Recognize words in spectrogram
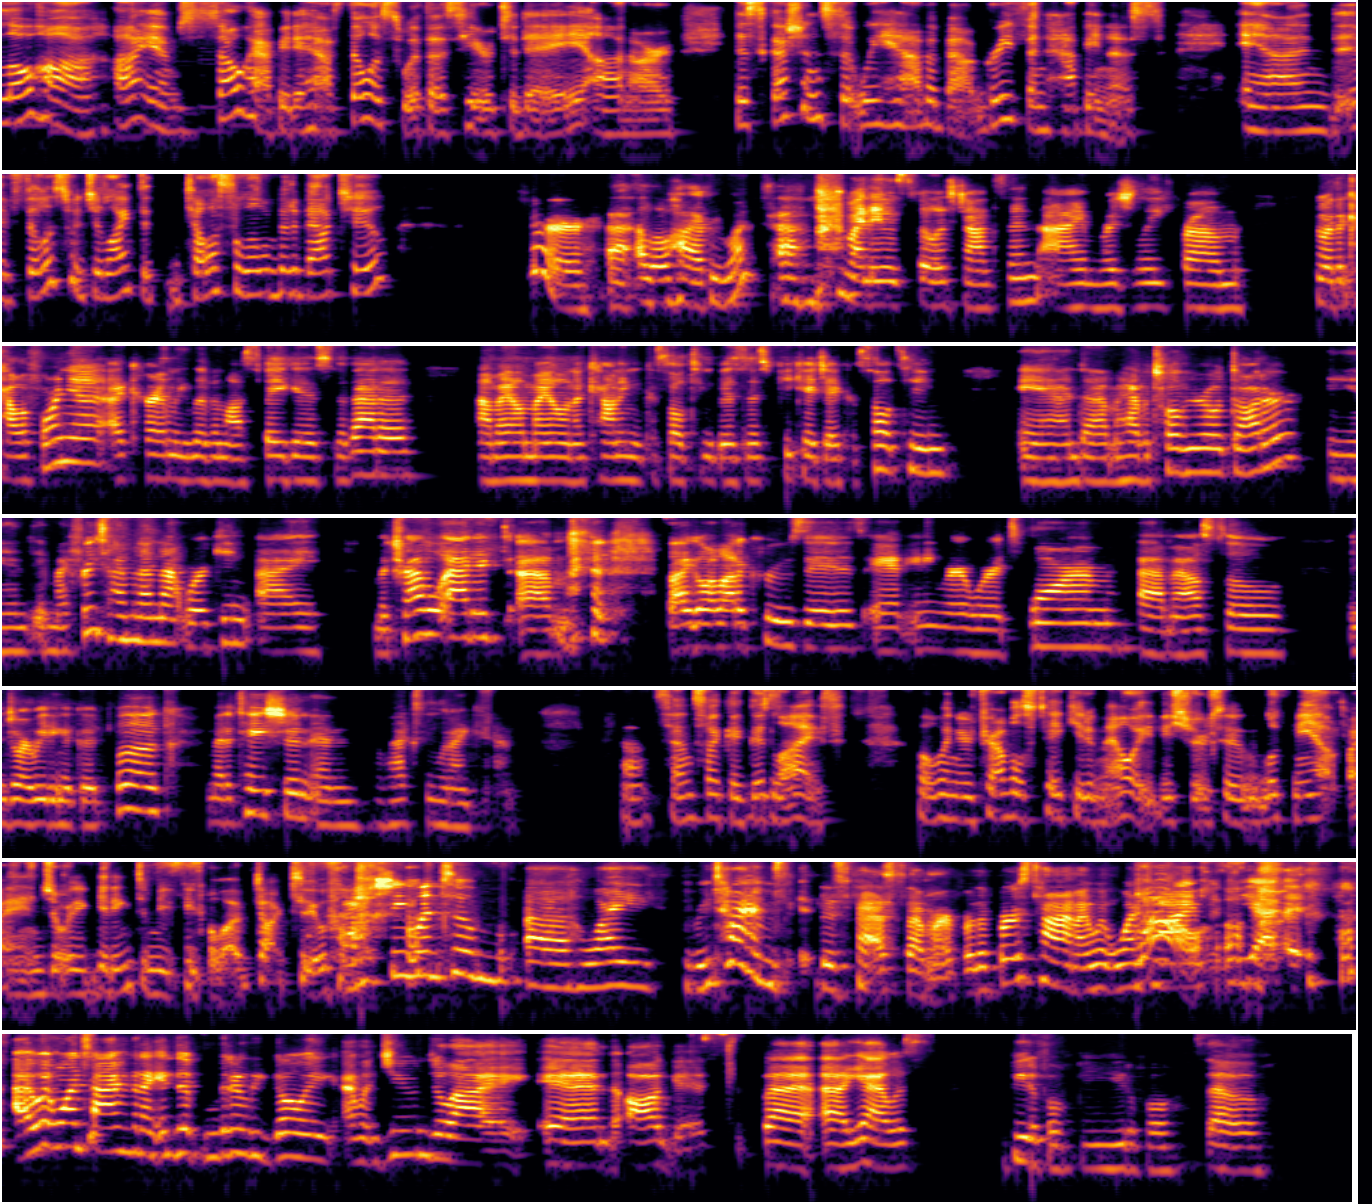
Aloha. I am so happy to have Phyllis with us here today on our discussions that we have about grief and happiness. And Phyllis, would you like to tell us a little bit about you? Sure. Uh, aloha, everyone. Um, my name is Phyllis Johnson. I'm originally from Northern California. I currently live in Las Vegas, Nevada. Um, I own my own accounting and consulting business, PKJ Consulting. And um, I have a 12 year old daughter. And in my free time when I'm not working, I I'm a travel addict. Um, so I go a lot of cruises and anywhere where it's warm. Um, I also enjoy reading a good book, meditation, and relaxing when I can. That sounds like a good life. Well, when your travels take you to Maui, be sure to look me up. I enjoy getting to meet people I've talked to. I actually went to uh, Hawaii three times this past summer. For the first time, I went one wow. time. Yeah, I went one time, then I ended up literally going. I went June, July, and August. But uh, yeah, it was beautiful, beautiful. So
